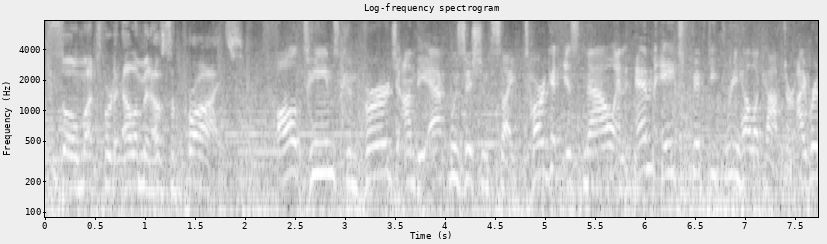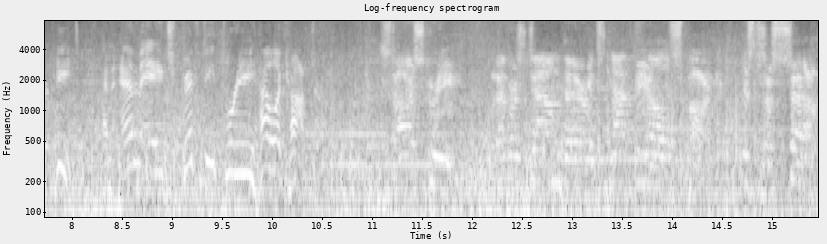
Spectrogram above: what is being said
So much for the element of surprise. All teams converge on the acquisition site. Target is now an MH-53 helicopter. I repeat, an MH-53 helicopter. Starscream, whatever's down there, it's not the Allspark. This is a setup.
